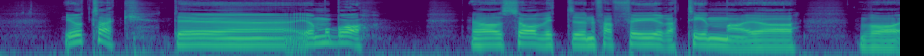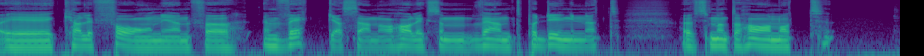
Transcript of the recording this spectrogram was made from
Jo tack, det, jag mår bra. Jag har sovit ungefär fyra timmar. Jag var i Kalifornien för en vecka sedan och har liksom vänt på dygnet. Eftersom jag inte har något,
